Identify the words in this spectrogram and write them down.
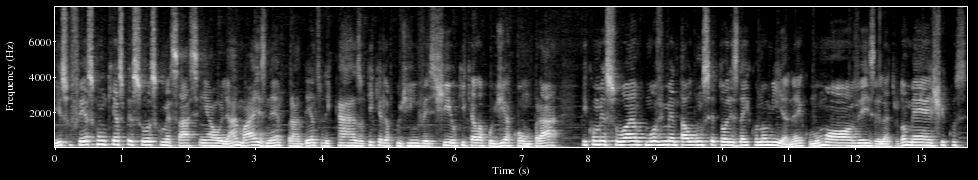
Isso fez com que as pessoas começassem a olhar mais, né, para dentro de casa, o que, que ela podia investir, o que, que ela podia comprar e começou a movimentar alguns setores da economia, né, como móveis, eletrodomésticos,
